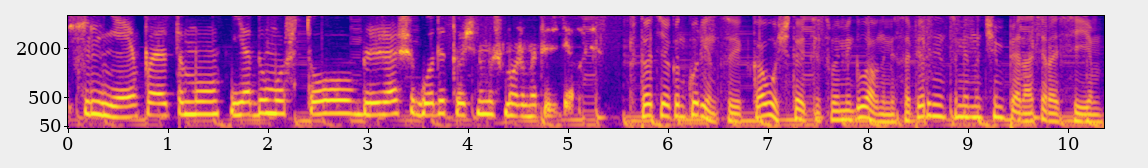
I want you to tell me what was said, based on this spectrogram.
сильнее, поэтому я думаю, что в ближайшие годы точно точно мы сможем это сделать. Кстати, о конкуренции. Кого считаете своими главными соперницами на чемпионате России?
